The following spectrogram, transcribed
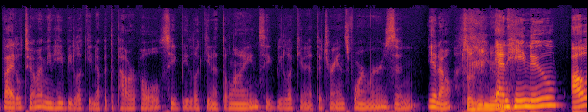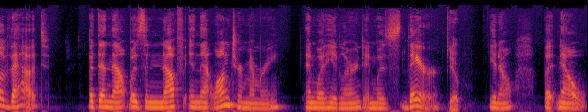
vital to him. I mean, he'd be looking up at the power poles, he'd be looking at the lines, he'd be looking at the transformers, and you know, So he knew. and he knew all of that. But then that was enough in that long term memory and what he had learned and was there yep. you know. But now,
